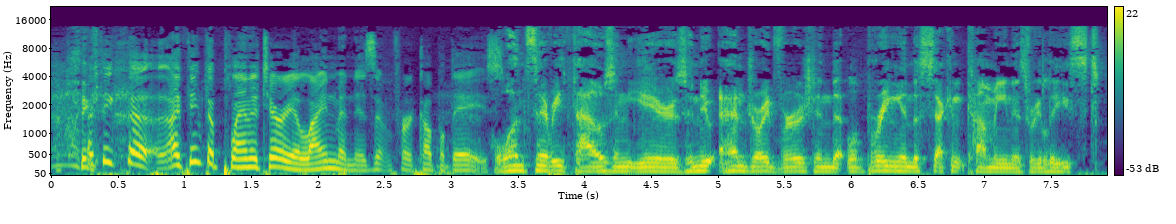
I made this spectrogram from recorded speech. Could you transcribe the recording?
I think the I think the planetary alignment isn't for a couple days. Once every thousand years, a new Android version that will bring in the second coming is released.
